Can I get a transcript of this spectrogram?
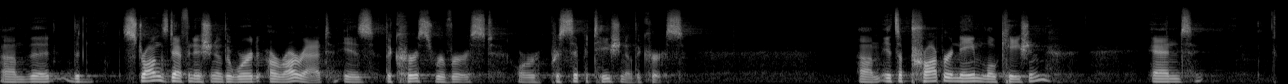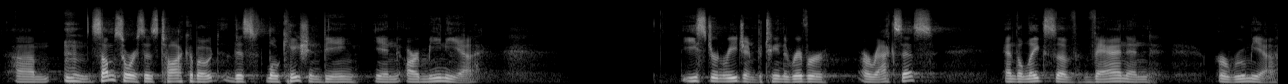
Um, the, the Strong's definition of the word Ararat is the curse reversed, or precipitation of the curse. Um, it's a proper name location, and um, some sources talk about this location being in Armenia, the eastern region between the river Araxes and the lakes of Van and Urumia.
